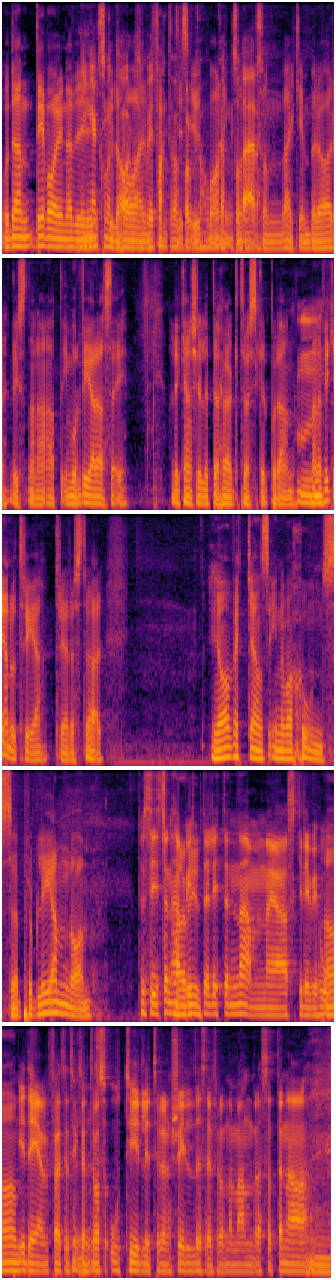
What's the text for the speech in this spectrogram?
och den, det var ju när vi skulle ha en faktisk utmaning som, som, verkligen berör lyssnarna att involvera sig. Och det kanske är lite hög tröskel på den, mm. men den fick ändå tre, tre röster här. Ja, veckans innovationsproblem då. Precis, den här bytte vi... lite namn när jag skrev ihop ja, idén för att jag tyckte precis. att det var så otydligt hur den skilde sig från de andra. Så att den, har, mm.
